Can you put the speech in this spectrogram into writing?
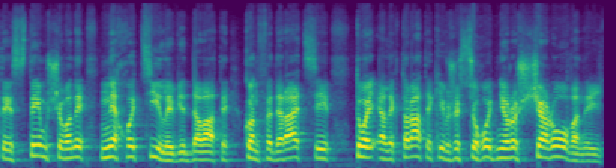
з тим, що вони не хотіли віддавати конфедерації той електорат, який вже сьогодні розчарований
